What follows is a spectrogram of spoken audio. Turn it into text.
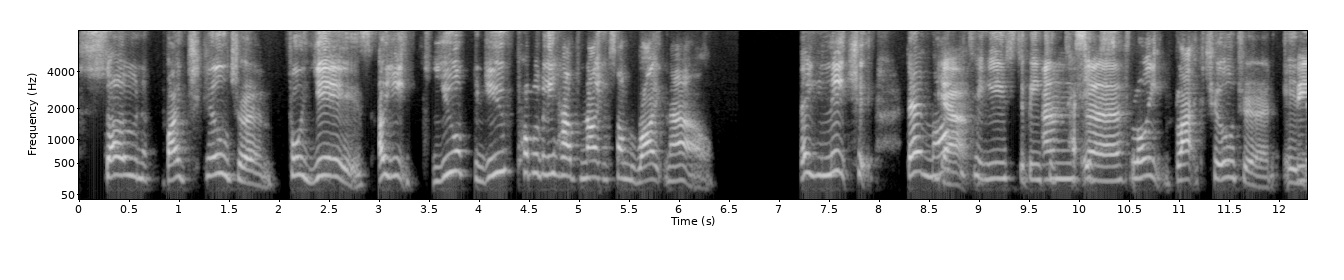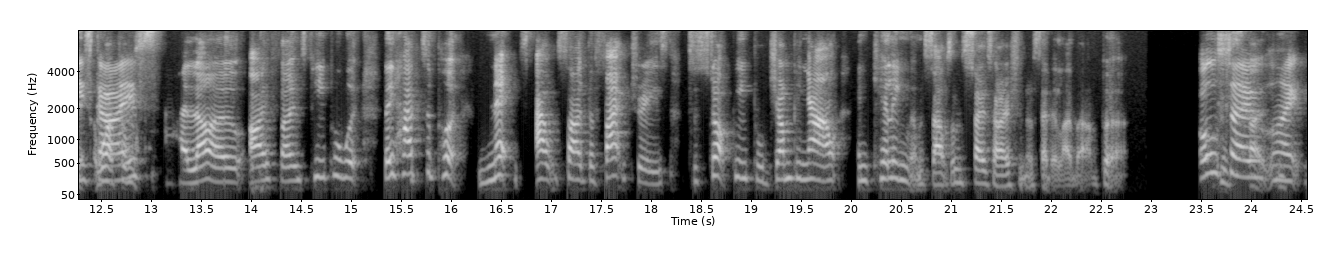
sewn by children for years. Are you you you probably have Nikes on right now? They literally their marketing used to be to And, uh, exploit black children in These guys. hello iphones people would they had to put nets outside the factories to stop people jumping out and killing themselves i'm so sorry i shouldn't have said it like that but also like- like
